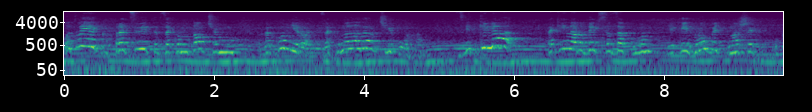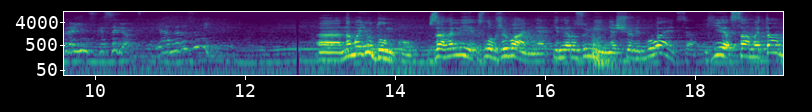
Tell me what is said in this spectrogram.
От ви як працюєте в законодавчому Верховній Раді, законодавчий орган, такий народився закон, який гробить наше українське селянство? Я не розумію. Е, На мою думку, взагалі зловживання і нерозуміння, що відбувається, є саме там,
